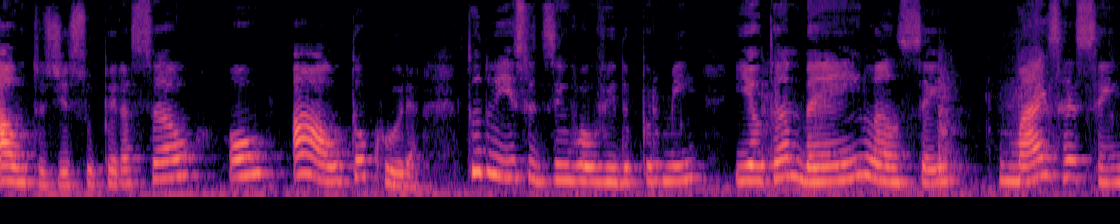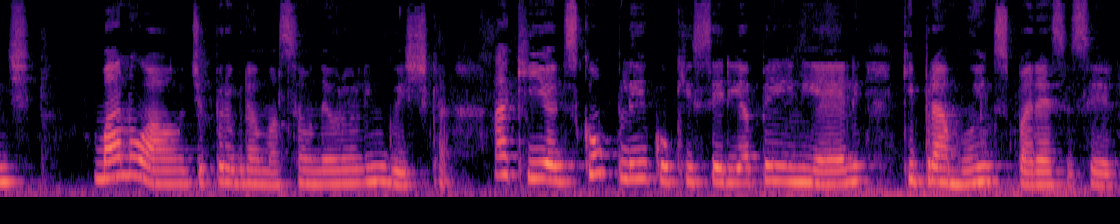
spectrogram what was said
altos de superação ou a autocura. Tudo isso desenvolvido por mim e eu também lancei o mais recente Manual de Programação Neurolinguística. Aqui eu descomplico o que seria PNL, que para muitos parece ser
